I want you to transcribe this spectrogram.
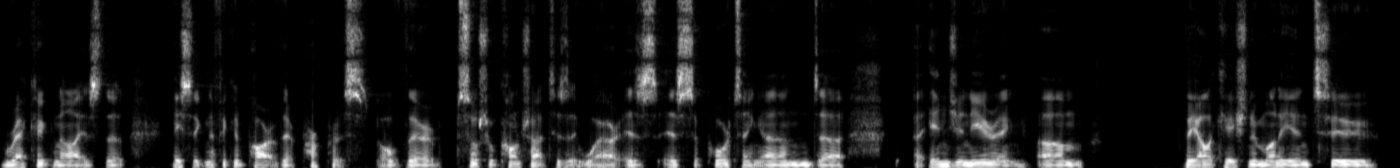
recognise that a significant part of their purpose of their social contract, as it were, is is supporting and uh, engineering um, the allocation of money into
